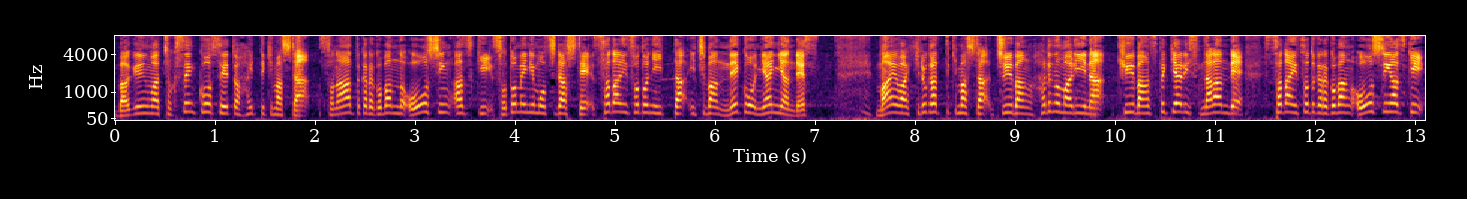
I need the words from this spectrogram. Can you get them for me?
馬群は直線構成と入ってきました。その後から5番の王神あずき、外目に持ち出して、さらに外に行った1番猫にゃんにゃんです。前は広がってきました。10番春のマリーナ、9番スペキアリス並んで、さらに外から5番王神あずき、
